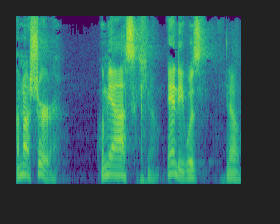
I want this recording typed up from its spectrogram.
I'm not sure. Let me ask, you know, Andy, was, you know,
